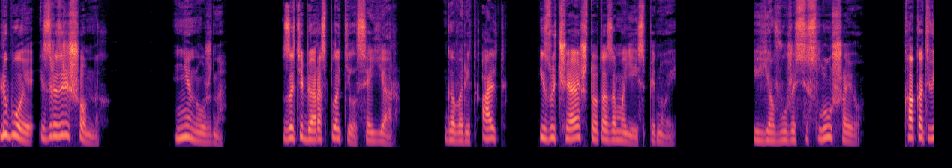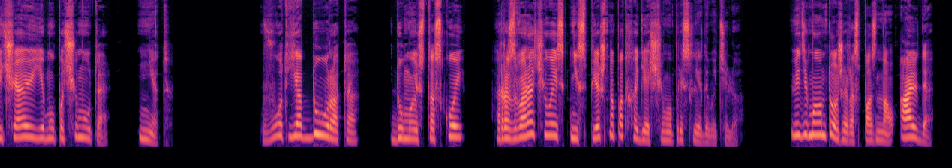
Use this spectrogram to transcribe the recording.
Любое из разрешенных. Не нужно. За тебя расплатился Яр, говорит Альт, изучая что-то за моей спиной. И я в ужасе слушаю, как отвечаю ему почему-то «нет». Вот я дура-то, думаю с тоской, разворачиваясь к неспешно подходящему преследователю. Видимо, он тоже распознал Альда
